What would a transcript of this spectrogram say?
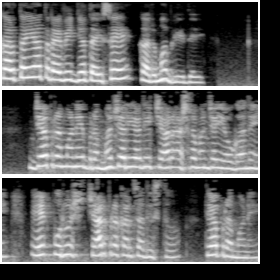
कर्तया त्रैविध्य तैसे कर्म भेदे ज्याप्रमाणे ब्रह्मचर्यादी चार आश्रमांच्या योगाने एक पुरुष चार प्रकारचा दिसतो. त्याप्रमाणे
